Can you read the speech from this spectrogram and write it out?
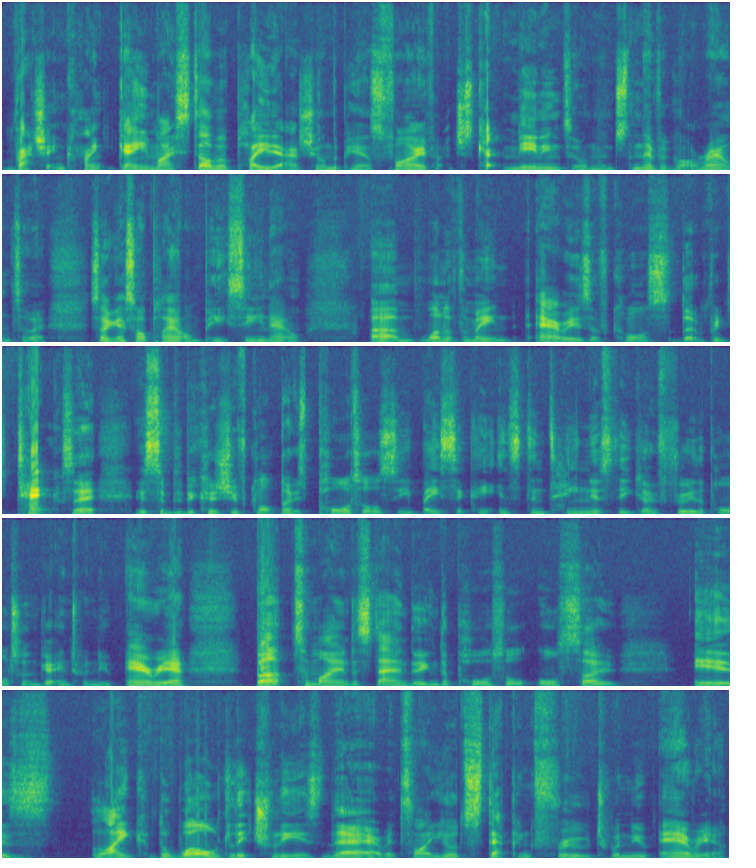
Ratchet and Clank game, I still haven't played it actually on the PS5. I just kept meaning to and then just never got around to it. So I guess I'll play it on PC now. Um, one of the main areas, of course, that really tax it is simply because you've got those portals, so you basically instantaneously go through the portal and get into a new area. But to my understanding, the portal also is like the world literally is there. It's like you're stepping through to a new area.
